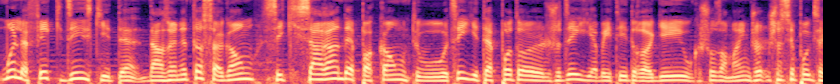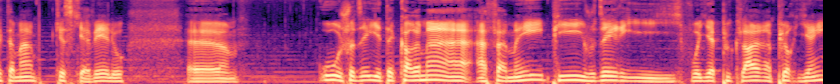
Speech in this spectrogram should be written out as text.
moi, le fait qu'ils disent qu'il était dans un état second, c'est qu'il s'en rendait pas compte ou il était pas, je veux dire, il avait été drogué ou quelque chose en même. Je, je sais pas exactement qu'est-ce qu'il y avait là. Euh, ou je veux dire, il était carrément affamé, puis je veux dire, il voyait plus clair, plus rien.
